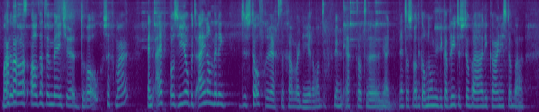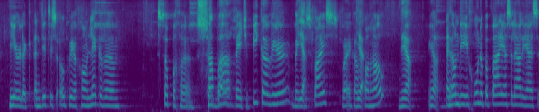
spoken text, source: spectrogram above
Maar dat was altijd een beetje droog, zeg maar. En eigenlijk pas hier op het eiland ben ik de stoofgerechten gaan waarderen. Want ik vind echt dat, uh, ja, net als wat ik al noemde, die cabrito stoba, die carne stoba, heerlijk. En dit is ook weer gewoon lekkere, sappige stoba. Een beetje pika weer, een beetje Ja. spice, waar ik Ja. van hou. Ja, Ja, en dan die groene papaya salade. Ja, is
